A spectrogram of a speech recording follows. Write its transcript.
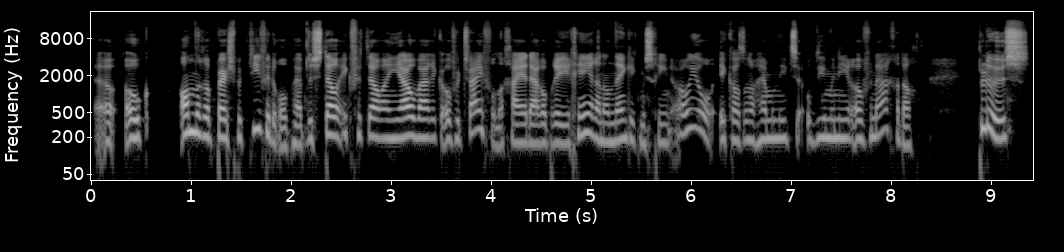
uh, ook andere perspectieven erop hebt. Dus stel, ik vertel aan jou waar ik over twijfel, dan ga je daarop reageren en dan denk ik misschien, oh joh, ik had er nog helemaal niet op die manier over nagedacht. Plus,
